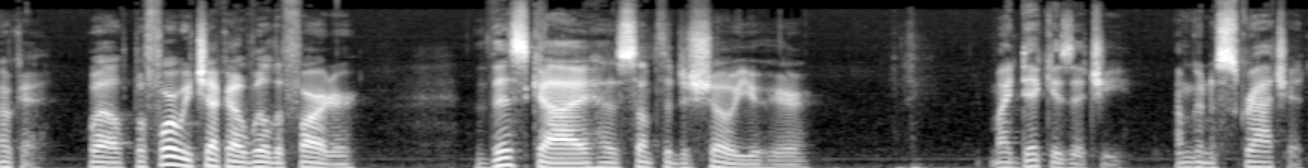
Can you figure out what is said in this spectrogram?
Okay. Well, before we check out Will the Farter, this guy has something to show you here. My dick is itchy. I'm gonna scratch it.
